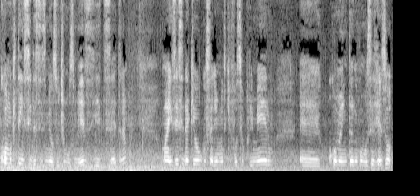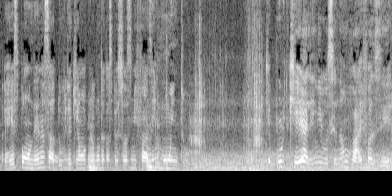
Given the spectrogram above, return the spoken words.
como que tem sido esses meus últimos meses e etc. Mas esse daqui eu gostaria muito que fosse o primeiro, é, comentando com você, respondendo essa dúvida que é uma pergunta que as pessoas me fazem muito que é por que, Aline, você não vai fazer,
